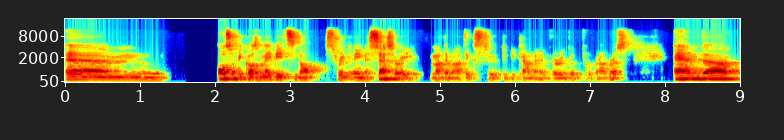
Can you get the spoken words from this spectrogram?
Um, also because maybe it's not strictly necessary mathematics to, to become a very good programmers. And uh,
